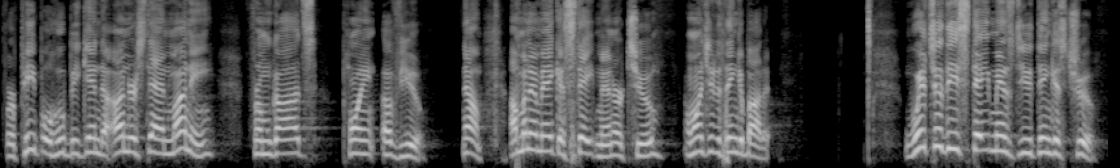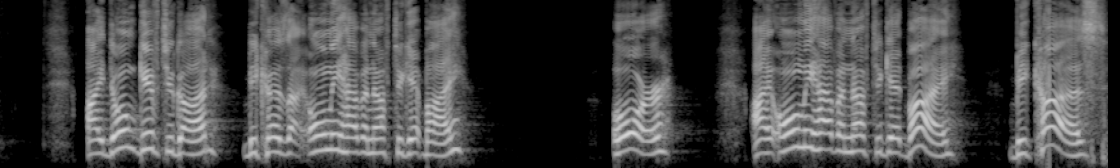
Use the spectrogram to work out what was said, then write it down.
for people who begin to understand money from God's point of view. Now, I'm going to make a statement or two. I want you to think about it. Which of these statements do you think is true? I don't give to God because I only have enough to get by, or I only have enough to get by because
